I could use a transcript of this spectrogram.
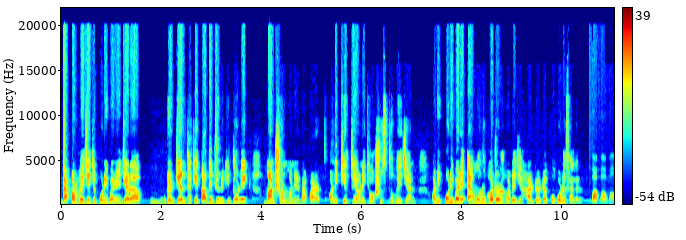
ব্যাপার হয়ে যায় যে পরিবারের যারা গার্জিয়ান থাকে, তাদের জন্য কিন্তু অনেক মান সম্মানের ব্যাপার। অনেক ক্ষেত্রে অনেকে অসুস্থ হয়ে যান। অনেক পরিবারে এমনও ঘটনা ঘটে যে হার্ট অ্যাটাকও করে ফেলেন। বাবা বা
